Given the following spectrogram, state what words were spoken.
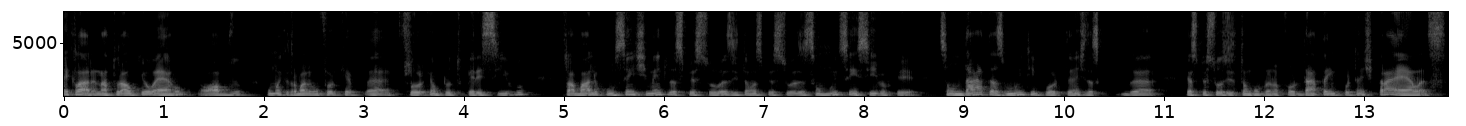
É claro, é natural que eu erro, óbvio. Uma que eu trabalho com flor, que é, é, flor, que é um produto perecível. Trabalho com o sentimento das pessoas, então as pessoas são muito sensíveis, porque são datas muito importantes das- da- que as pessoas estão comprando flor, data importante para elas.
